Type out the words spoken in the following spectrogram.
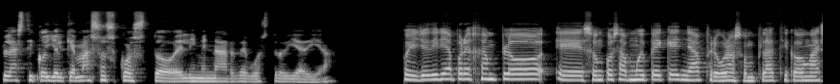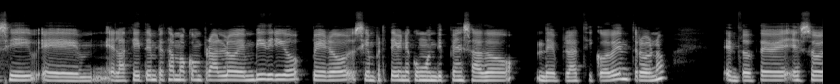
plástico y el que más os costó eliminar de vuestro día a día? Pues yo diría, por ejemplo, eh, son cosas muy pequeñas, pero bueno, son plásticos aún así. Eh, el aceite empezamos a comprarlo en vidrio, pero siempre te viene con un dispensador de plástico dentro, ¿no? Entonces, eso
